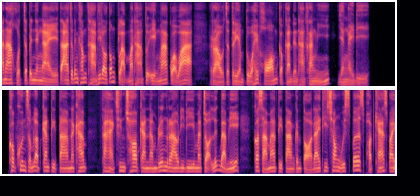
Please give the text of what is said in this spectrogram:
อนาคตจะเป็นยังไง แต่อาจจะเป็นคำถามที่เราต้องกลับมาถามตัวเองมากกว่าว่า เราจะเตรียมตัวให้พร้อมกับการเดินทางครั้งนี้ยังไงดี ขอบคุณสำหรับการติดตามนะครับ ถ้าหากชื่นชอบการนำเรื่องราวดีๆ มาเจาะลึกแบบนี้ ก็สามารถติดตามกันต่อได้ที่ช่อง Whispers Podcast by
